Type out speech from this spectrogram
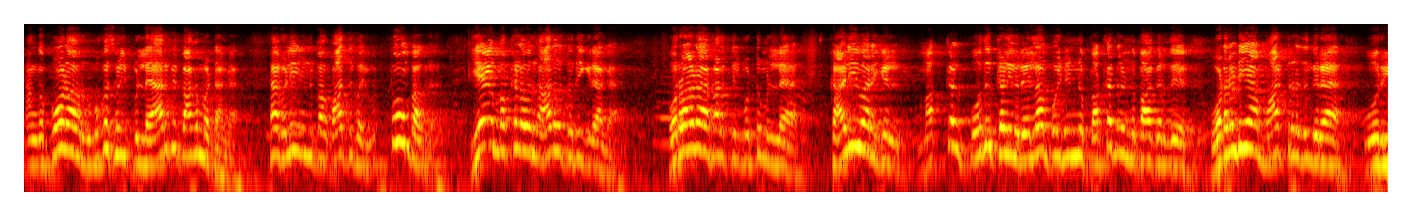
அங்கே போனால் அவருக்கு முக சுழிப்பு இல்லை. யாருமே பார்க்க மாட்டாங்க. வெளியே நின்று பா- பார்த்து பாரு. இப்பவும் பார்க்குறாரு. ஏன் மக்கள் அவருக்கு ஆதரவு தெரிவிக்கிறாங்க? கொரோனா காலத்தில் மட்டும் இல்ல கழிவறைகள் மக்கள் பொது கழிவறை எல்லாம் போய் நின்று பக்கத்துல நின்று பார்க்கறது உடனடியா மாற்றுறதுங்கிற ஒரு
